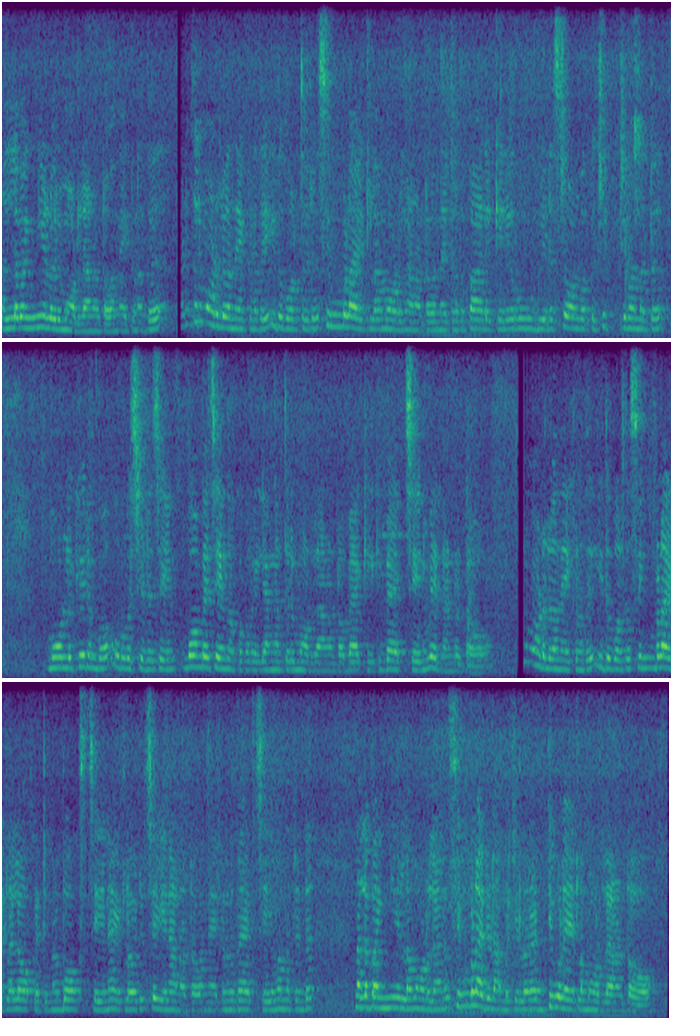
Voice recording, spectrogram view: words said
നല്ല ഭംഗിയുള്ള ഒരു മോഡലാണ് കേട്ടോ വന്നേക്കുന്നത് അടുത്തൊരു മോഡൽ വന്നേക്കുന്നത് ഇതുപോലത്തെ ഒരു സിമ്പിൾ ആയിട്ടുള്ള മോഡലാണ് കേട്ടോ വന്നേക്കുന്നത് പാലക്കയിൽ റൂബിയുടെ സ്റ്റോൺ വർക്ക് ചുറ്റി വന്നിട്ട് മുകളിലേക്ക് വരുമ്പോൾ ഉർവശിയുടെ ചെയിൻ ബോംബെ ചെയിൻ എന്നൊക്കെ പറയില്ല? അങ്ങനത്തെ ഒരു മോഡലാണ് കേട്ടോ. ബാക്കിലേക്ക് ബാക്ക് ചെയിൻ വരുന്നുണ്ട് കേട്ടോ. മോഡൽ വന്നേക്കുന്നത് ഇതുപോലത്തെ സിമ്പിൾ ആയിട്ടുള്ള ലോക്കറ്റും ബോക്സ് ചെയിൻ ആയിട്ടുള്ള ഒരു ചെയിനാണ് കേട്ടോ വന്നേക്കുന്നത് ബാക്ക് ചെയിൻ വന്നിട്ടുണ്ട്. നല്ല ഭംഗിയുള്ള മോഡലാണ്. സിമ്പിൾ ആയിട്ട് ഇടാൻ പറ്റിയുള്ള ഒരു അടിപൊളിയായിട്ടുള്ള മോഡലാണ് കേട്ടോ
